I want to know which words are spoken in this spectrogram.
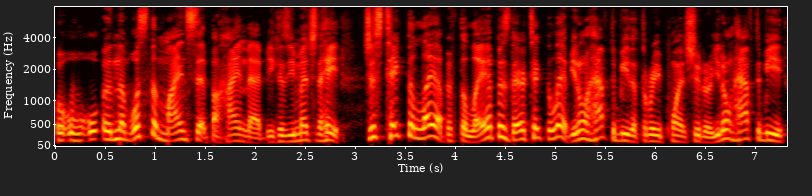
what's the mindset behind that? Because you mentioned, hey, just take the layup. If the layup is there, take the layup. You don't have to be the three point shooter. You don't have to be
